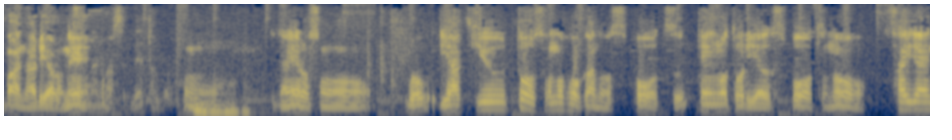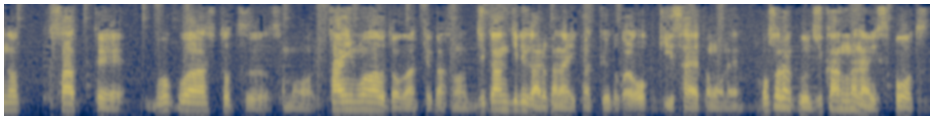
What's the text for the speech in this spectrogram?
まあ、なるやろあ、ねな。りますよね、多分。うん。なんやろ、その、僕野球とその他のスポーツ、点を取り合うスポーツの最大の差って、僕は一つ、その、タイムアウトがっていうか、その、時間切れがあるかないかっていうところが大きい差やと思うね。おそらく時間がないスポーツっ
